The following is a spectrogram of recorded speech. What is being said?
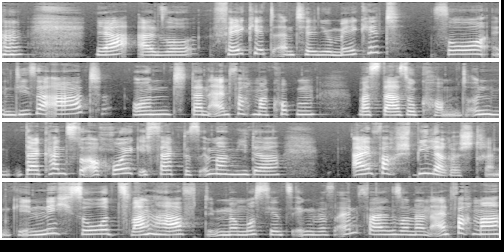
ja, also fake it until you make it. So in dieser Art. Und dann einfach mal gucken, was da so kommt. Und da kannst du auch ruhig, ich sage das immer wieder, einfach spielerisch dran gehen. Nicht so zwanghaft, man muss jetzt irgendwas einfallen, sondern einfach mal,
